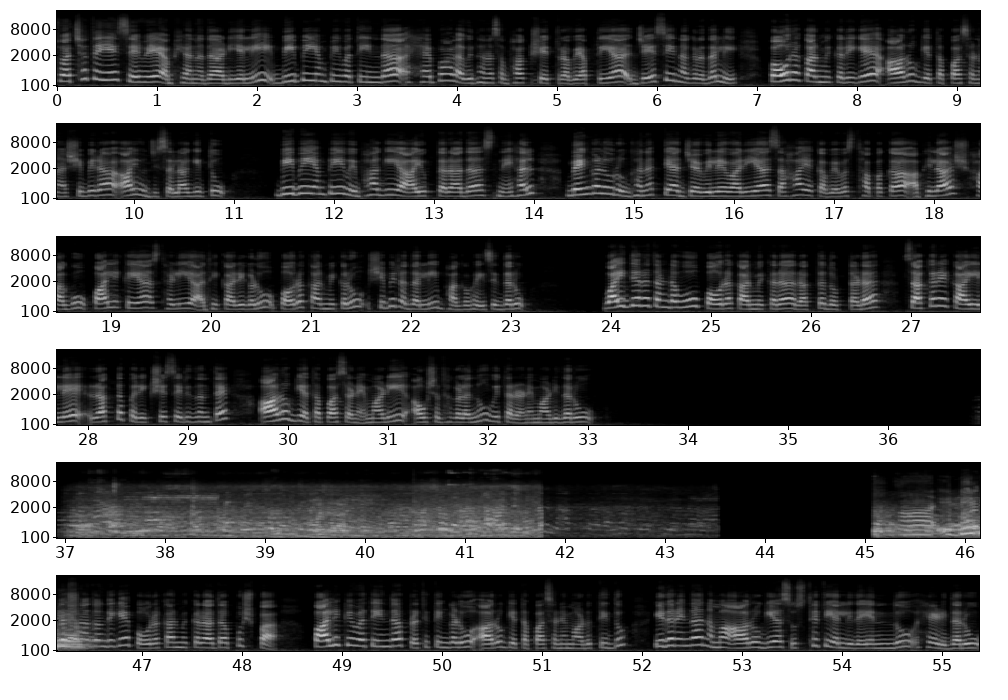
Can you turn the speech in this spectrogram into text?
ಸ್ವಚ್ಛತೆಯೇ ಸೇವೆ ಅಭಿಯಾನದ ಅಡಿಯಲ್ಲಿ ಬಿಬಿಎಂಪಿ ವತಿಯಿಂದ ಹೆಬ್ಬಾಳ ವಿಧಾನಸಭಾ ಕ್ಷೇತ್ರ ವ್ಯಾಪ್ತಿಯ ಜೆಸಿ ನಗರದಲ್ಲಿ ಪೌರ ಕಾರ್ಮಿಕರಿಗೆ ಆರೋಗ್ಯ ತಪಾಸಣಾ ಶಿಬಿರ ಆಯೋಜಿಸಲಾಗಿತ್ತು. ಬಿಬಿಎಂಪಿ ವಿಭಾಗೀಯ ಆಯುಕ್ತರಾದ ಸ್ನೇಹಲ್, ಬೆಂಗಳೂರು ಘನತ್ಯಾಜ್ಯ ವಿಲೇವಾರಿಯ ಸಹಾಯಕ ವ್ಯವಸ್ಥಾಪಕ ಅಭಿಲಾಷ್ ಹಾಗೂ ಪಾಲಿಕೆಯ ಸ್ಥಳೀಯ ಅಧಿಕಾರಿಗಳು ಪೌರಕಾರ್ಮಿಕರು ಶಿಬಿರದಲ್ಲಿ ಭಾಗವಹಿಸಿದ್ದರು. ವೈದ್ಯರ ತಂಡವು ಪೌರ ಕಾರ್ಮಿಕರ ರಕ್ತದೊತ್ತಡ ಸಕ್ಕರೆ ಕಾಯಿಲೆ ರಕ್ತ ಪರೀಕ್ಷೆ ಸೇರಿದಂತೆ ಆರೋಗ್ಯ ತಪಾಸಣೆ ಮಾಡಿ ಔಷಧಗಳನ್ನು ವಿತರಣೆ ಮಾಡಿದರು. ದೂರದರ್ಶನದೊಂದಿಗೆ ಪೌರಕಾರ್ಮಿಕರಾದ ಪುಷ್ಪ ಪಾಲಿಕೆ ವತಿಯಿಂದ ಪ್ರತಿ ತಿಂಗಳು ಆರೋಗ್ಯ ತಪಾಸಣೆ ಮಾಡುತ್ತಿದ್ದು ಇದರಿಂದ ನಮ್ಮ ಆರೋಗ್ಯ ಸುಸ್ಥಿತಿಯಲ್ಲಿದೆ ಎಂದು ಹೇಳಿದರು.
